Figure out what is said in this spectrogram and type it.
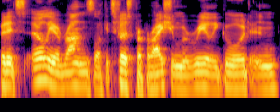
but its earlier runs, like its first preparation, were really good, and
